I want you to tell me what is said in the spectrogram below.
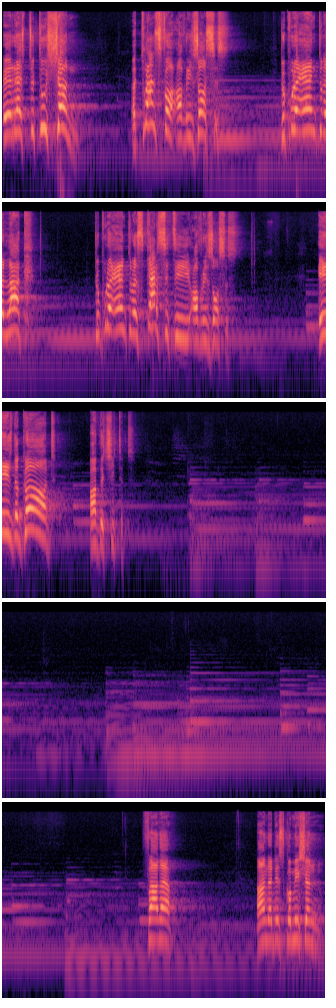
a restitution, a transfer of resources to put an end to the lack, to put an end to the scarcity of resources. is the God of the cheated. Father, under this commission,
